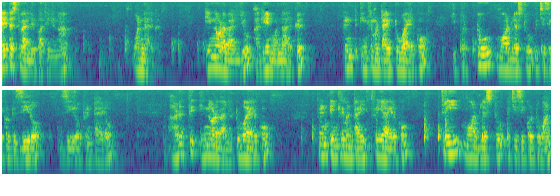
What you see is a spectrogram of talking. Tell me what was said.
லேட்டஸ்ட் வேல்யூ பார்த்தீங்கன்னா ஒன்னாக இருக்குது இன்னோட வேல்யூ அகெயின் ஒன்னாக இருக்குது பிரிண்ட் இன்க்ரிமெண்ட் ஆகி டூவாக இருக்கும். இப்போ two modulus two which is equal to zero zero print ஆகிடும் அடுத்து இன்னோட வேல்யூ டூவாக இருக்கும். ரெண்ட் இன்க்ரிமெண்ட் ஆகி த்ரீ ஆகிருக்கும் three modulus two which is equal to one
